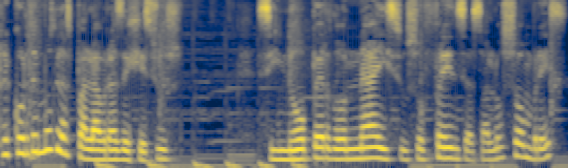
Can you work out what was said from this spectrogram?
Recordemos las palabras de Jesús. Si no perdonáis sus ofensas a los hombres,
